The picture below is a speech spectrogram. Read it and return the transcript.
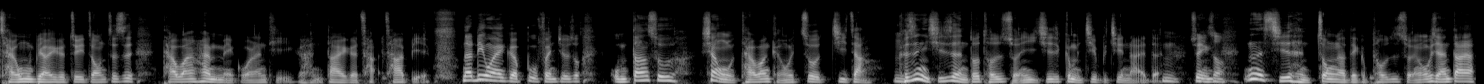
财务目标一个追踪，这是台湾和美国人体一个很大一个差差别。那另外一个部分就是说，我们当初像我台湾可能会做记账，可是你其实很多投资损益其实根本记不进来的，嗯，所以那其实很重要的一个投资损益。我想大家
